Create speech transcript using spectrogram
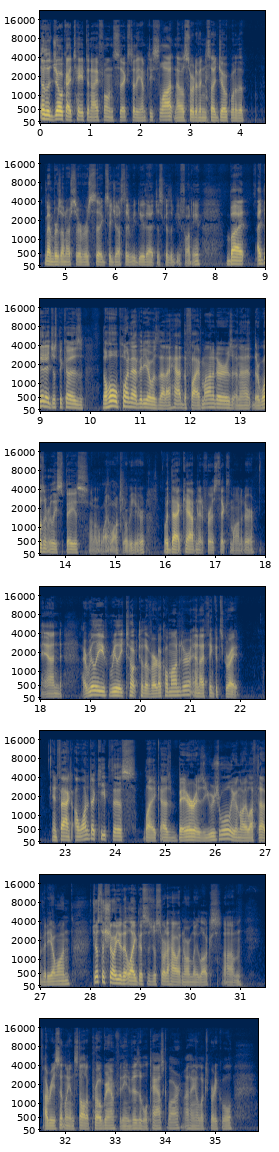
as a joke i taped an iphone 6 to the empty slot and that was sort of an inside joke. One of the members on our server sig suggested we do that just because it'd be funny. But i did it just because the whole point of that video was that i had the five monitors and that there wasn't really space i don't know why i walked over here with that cabinet for a sixth monitor. And I really, really took to the vertical monitor, and I think it's great. In fact, I wanted to keep this like as bare as usual, even though I left that video on, just to show you that like this is just sort of how it normally looks. Um, I recently installed a program for the invisible taskbar. I think it looks pretty cool.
